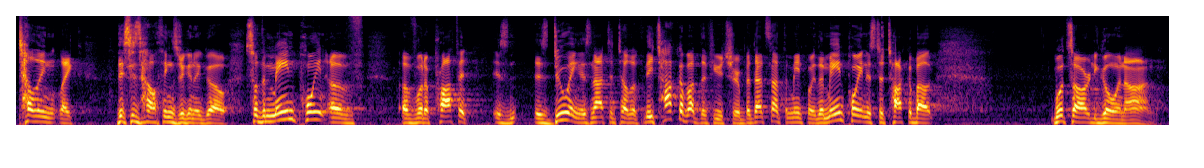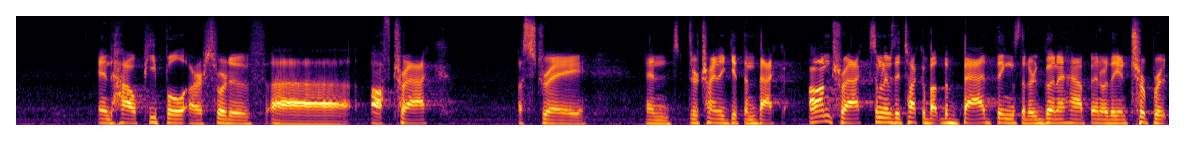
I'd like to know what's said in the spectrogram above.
telling, like, this is how things are going to go. So the main point of, of what a prophet is, is doing is not to tell, the, they talk about the future, but that's not the main point. The main point is to talk about what's already going on and how people are sort of uh, off track, astray, and they're trying to get them back on track. Sometimes they talk about the bad things that are going to happen, or they interpret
